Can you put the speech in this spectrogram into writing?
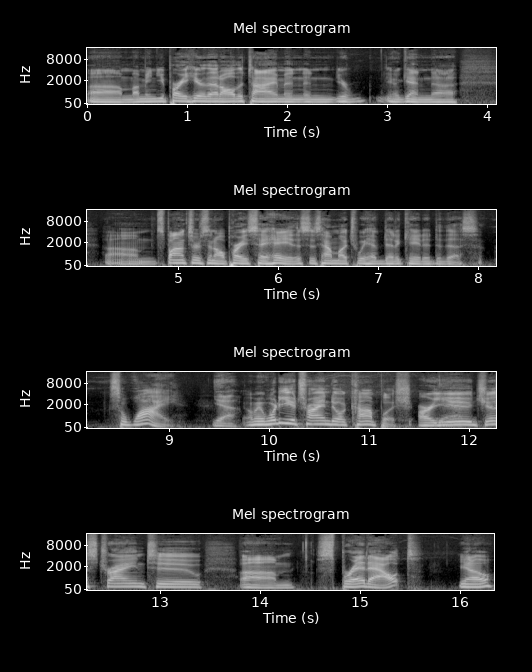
Um, I mean, you probably hear that all the time, and, and you're, you know, again, uh, um, sponsors and I'll probably say, hey, this is how much we have dedicated to this. So why? Yeah. I mean, what are you trying to accomplish? Are Yeah. you just trying to um, spread out, you know,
